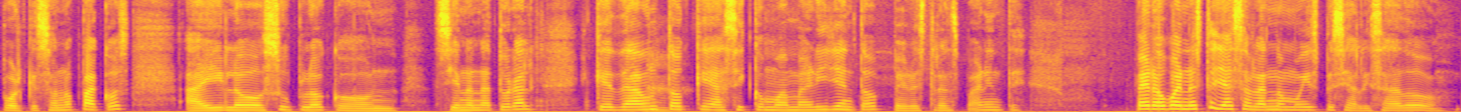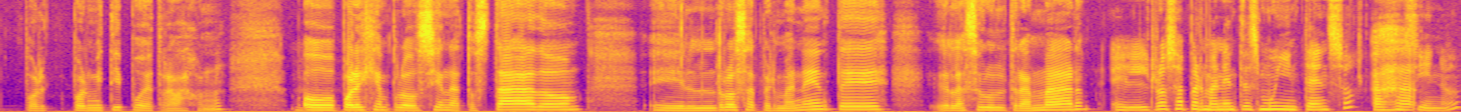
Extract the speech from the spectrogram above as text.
porque son opacos, ahí lo suplo con siena natural, que da un ah. toque así como amarillento, pero es transparente. Pero bueno, esto ya es hablando muy especializado por, por mi tipo de trabajo, ¿no? O por ejemplo, siena tostado, el rosa permanente, el azul ultramar. ¿El rosa permanente es muy intenso? Ajá. Sí, ¿no?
